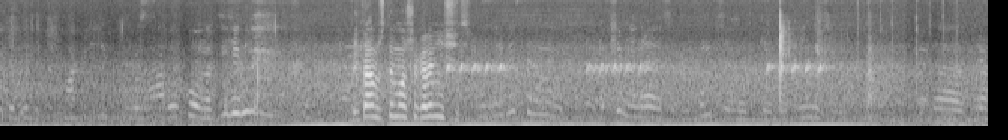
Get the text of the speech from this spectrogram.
это будет с полкомнаты видно. И там же ты можешь ограничить. С другой стороны, вообще мне нравится эта функция вебки, это. Это прям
